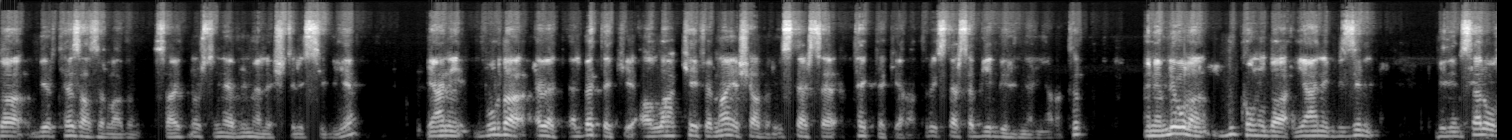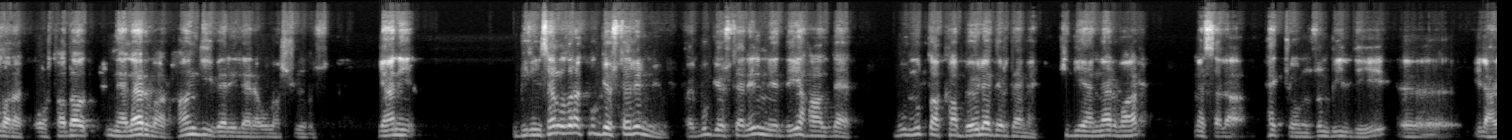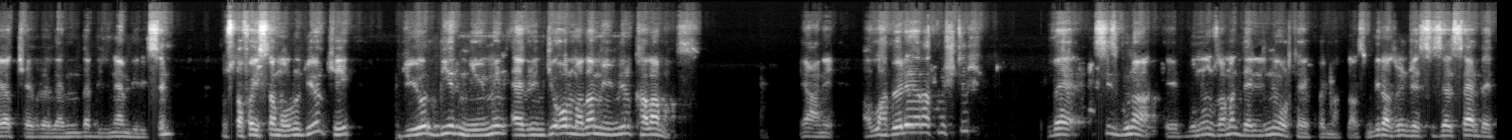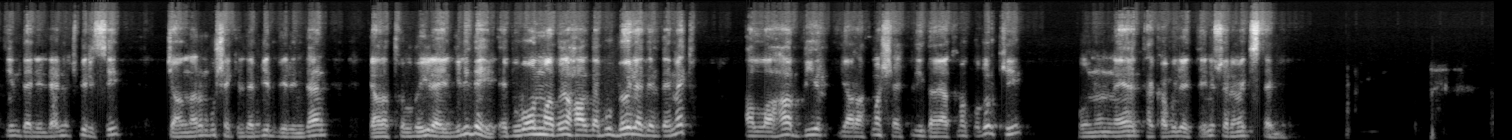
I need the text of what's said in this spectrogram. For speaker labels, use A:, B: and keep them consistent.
A: burada bir tez hazırladım. Said Nursi'nin evrim eleştirisi diye. Yani burada evet elbette ki Allah keyfe ma yaşadır. İsterse tek tek yaratır, isterse birbirinden yaratır. Önemli olan bu konuda yani bizim bilimsel olarak ortada neler var, hangi verilere ulaşıyoruz? Yani bilimsel olarak bu gösterilmiyor. Ve bu gösterilmediği halde bu mutlaka böyledir demek ki diyenler var. Mesela pek çoğunuzun bildiği e, ilahiyat çevrelerinde bilinen bir isim. Mustafa İslamoğlu diyor ki diyor bir mümin evrimci olmadan mümin kalamaz. Yani Allah böyle yaratmıştır ve siz buna e, bunun zaman delilini ortaya koymak lazım. Biraz önce size serdettiğim delillerin hiçbirisi canlıların bu şekilde birbirinden yaratıldığıyla ilgili değil. E bu olmadığı halde bu böyledir demek Allah'a bir yaratma şekli dayatmak olur ki bunun neye tekabül ettiğini söylemek istemiyorum.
